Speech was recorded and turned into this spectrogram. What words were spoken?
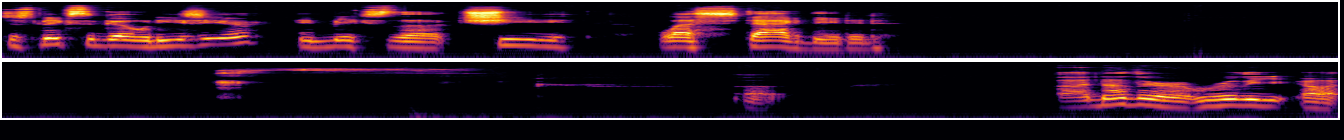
just makes the going easier and makes the chi less stagnated. Uh, another really uh,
